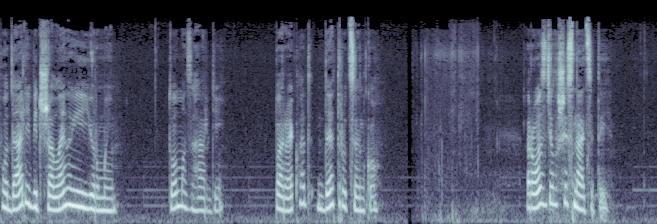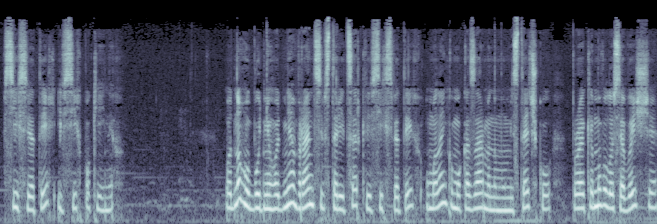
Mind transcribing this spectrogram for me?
Подалі від шаленої юрми. Томас Гарді. Переклад Де Труценко. Розділ 16. Всіх святих і всіх покійних. Одного буднього дня вранці в старій церкві всіх святих у маленькому казарменому містечку, про яке мовилося вище,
